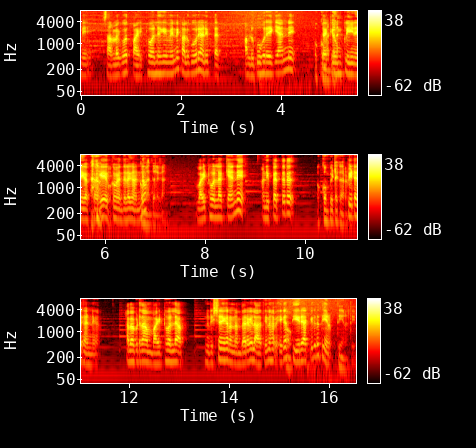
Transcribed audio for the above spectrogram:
මේ සරලකොත් පයිට් හෝල්ල එක වෙන්න කලුකූර අනිත් පැත් අලුකුහරේ කියන්නේ ඔක්කම් කලීන එකක්ගේ ඔක්කො ඇදල ගන්න ඇදලගන්න වයිට හොල්ලක් කියන්නේ අනි පැත්තට ඔක්කොම් පිට කර පිට ගන්න හැබැපිට තම් වයිට හොල්ලක් නිරික්ෂණය කරන්න බැරවෙලා තින එක තීරයක් විතර තියෙන තියෙනති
